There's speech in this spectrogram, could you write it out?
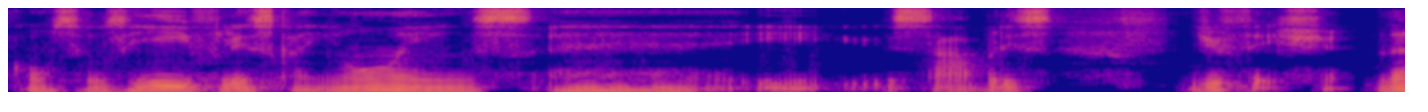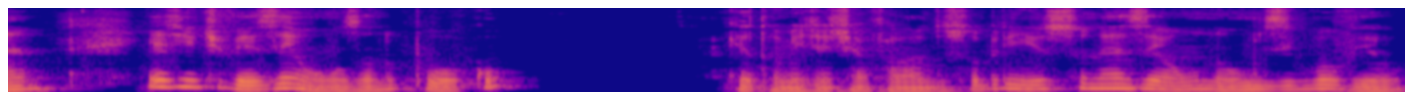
com seus rifles, canhões é, e sabres de feixe, né? E a gente vê Zeon usando pouco, que eu também já tinha falado sobre isso, né? Xeon não desenvolveu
